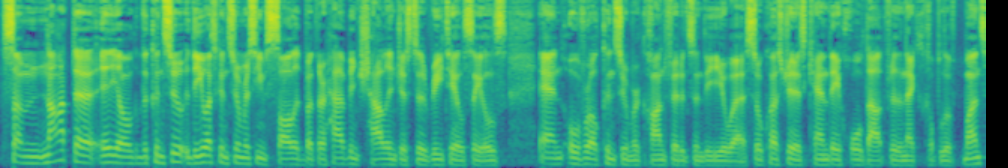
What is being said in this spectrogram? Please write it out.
some not, uh, you know, the consumer, the U.S. consumer seems solid, but there have been challenges to retail sales and overall consumer confidence in the U.S. So, question is, can they hold out for the next couple of months,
